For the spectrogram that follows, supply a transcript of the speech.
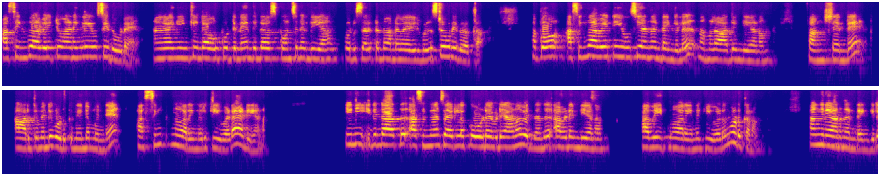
അസിങ്ക് അവൈറ്റ് വേണമെങ്കിൽ യൂസ് ചെയ്തുകൂടെ? അങ്ങനെയാണെങ്കിൽ എനിക്ക് ഇതിന്റെ ഔട്ട്പുട്ടിനെ ഇതിന്റെ റെസ്പോൺസിന് എന്ത് ചെയ്യാം? റിസൾട്ട് എന്ന് പറഞ്ഞ വേരിയബിൾ സ്റ്റോർ ചെയ്ത് വെക്കാം. അപ്പോ അസിങ്ക് അവൈറ്റ് യൂസ് ചെയ്യണമെന്നുണ്ടെങ്കിൽ നമ്മൾ ആദ്യം എന്ത് ചെയ്യണം? ഫംഗ്ഷന്റെ ആർഗ്യുമെന്റ് കൊടുക്കുന്നതിന്റെ മുന്നേ അസിങ്ക് എന്ന് പറയുന്ന ഒരു കീവേഡ് ആഡ് ചെയ്യണം. ഇനി ഇതിന്റെ അകത്ത് അസിംഗ്രൻസ് ആയിട്ടുള്ള കോഡ് എവിടെയാണോ വരുന്നത് അവിടെ എന്ത് ചെയ്യണം? അവൈറ്റ് എന്ന് പറയുന്ന കീവേഡും കൊടുക്കണം. അങ്ങനെയാണെന്നുണ്ടെങ്കിൽ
